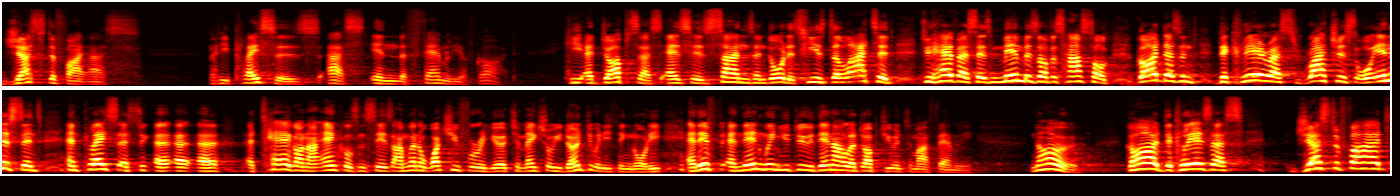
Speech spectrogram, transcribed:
justify us, but He places us in the family of God. He adopts us as his sons and daughters. He is delighted to have us as members of his household. God doesn't declare us righteous or innocent and place a, a, a, a, tag on our ankles and says, I'm going to watch you for a year to make sure you don't do anything naughty. And, if, and then when you do, then I'll adopt you into my family. No. God declares us justified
